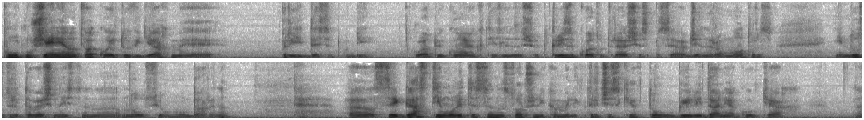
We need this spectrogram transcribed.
по отношение на това, което видяхме преди 10 години, когато економиката излизаше от криза, когато трябваше да спасява General Motors, индустрията беше наистина много силно ударена. А, сега стимулите са насочени към електрически автомобили, да, някои от тях а,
